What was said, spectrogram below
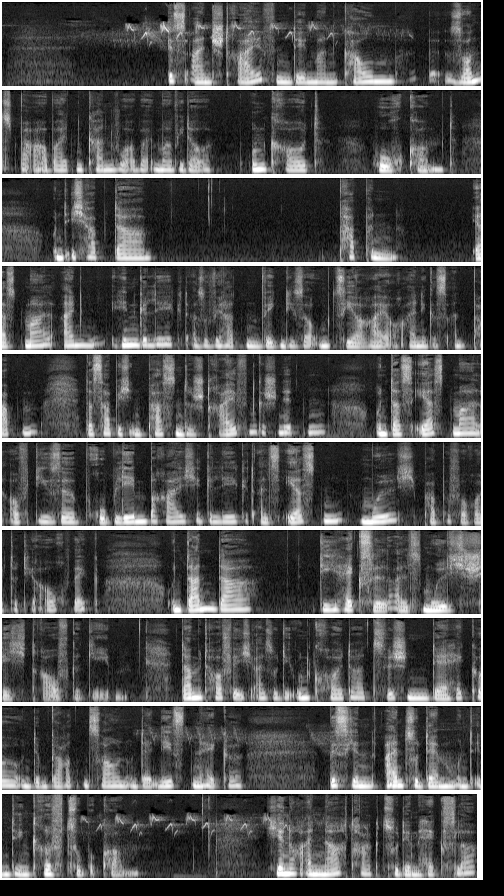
ist ein Streifen, den man kaum äh, sonst bearbeiten kann, wo aber immer wieder Unkraut hochkommt. Und ich habe da Pappen erstmal hingelegt. Also wir hatten wegen dieser Umzieherei auch einiges an Pappen. Das habe ich in passende Streifen geschnitten und das erstmal auf diese Problembereiche gelegt, als ersten Mulch, Pappe verrottet ja auch weg, und dann da die Häcksel als Mulchschicht draufgegeben. Damit hoffe ich also, die Unkräuter zwischen der Hecke und dem Gartenzaun und der nächsten Hecke bisschen einzudämmen und in den Griff zu bekommen. Hier noch ein Nachtrag zu dem Häcksler.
